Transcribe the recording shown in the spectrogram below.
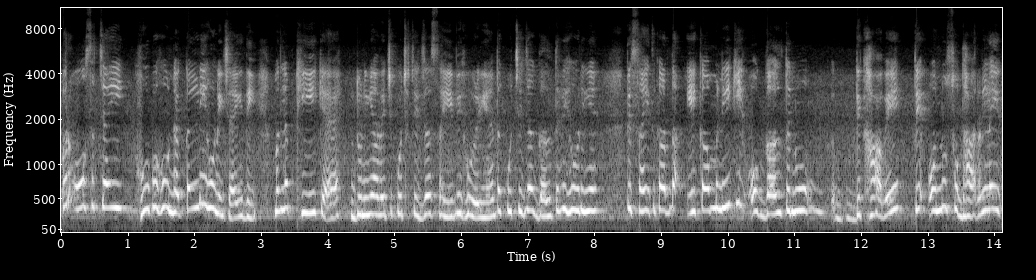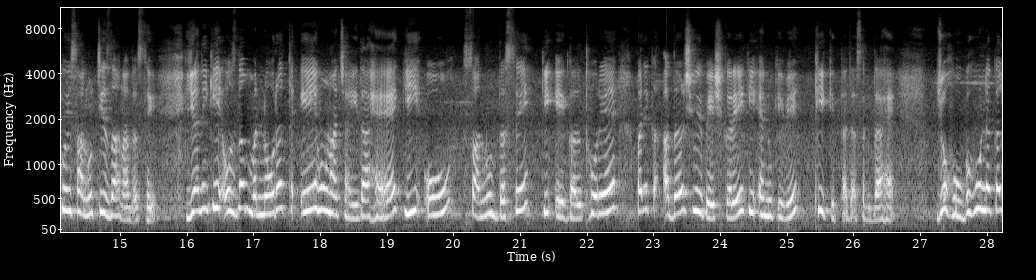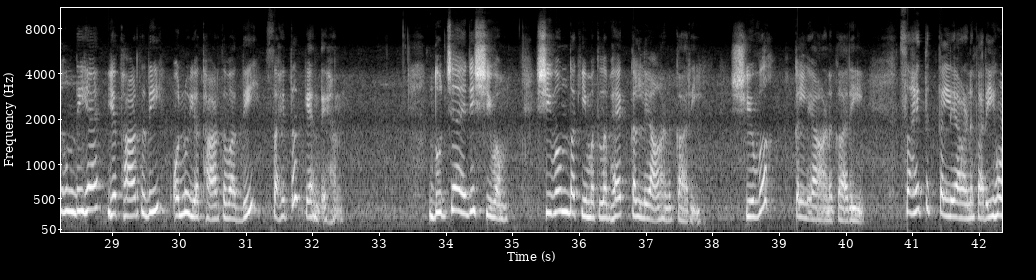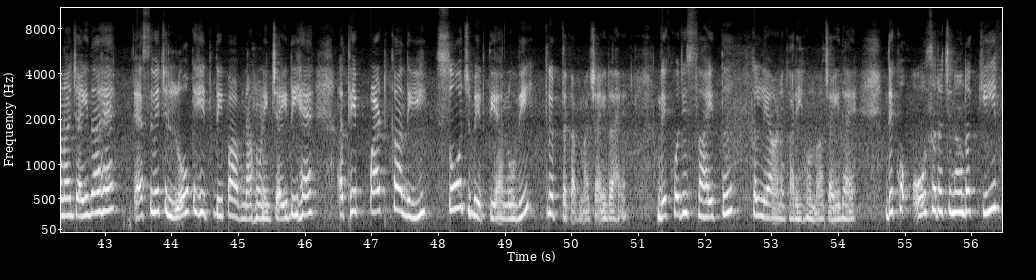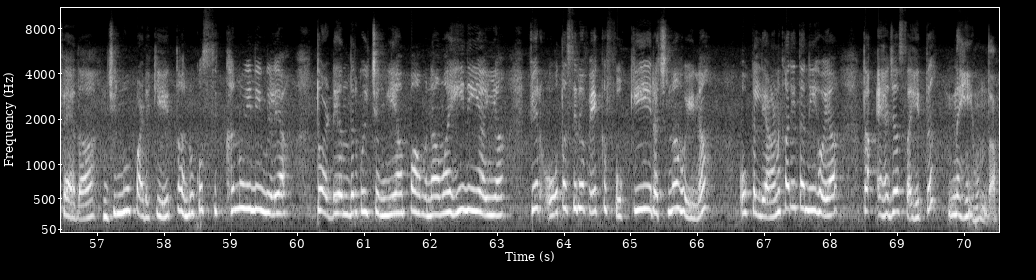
ਪਰ ਉਹ ਸੱਚਾਈ ਹੂਬਹੂ ਨਕਲ ਨਹੀਂ ਹੋਣੀ ਚਾਹੀਦੀ। ਮਤਲਬ ਠੀਕ ਹੈ, ਦੁਨੀਆ ਵਿੱਚ ਕੁਝ ਚੀਜ਼ਾਂ ਸਹੀ ਵੀ ਹੋ ਰਹੀਆਂ ਤਾਂ ਕੁਝ ਚੀਜ਼ਾਂ ਗਲਤ ਵੀ ਹੋ ਰਹੀਆਂ। ਤੇ ਸਾਹਿਤਕਾਰ ਦਾ ਇਹ ਕੰਮ ਨਹੀਂ ਕਿ ਉਹ ਗਲਤ ਨੂੰ ਦਿਖਾਵੇ ਤੇ ਉਹਨੂੰ ਸੁਧਾਰਨ ਲਈ ਕੋਈ ਸਾਨੂੰ ਚੀਜ਼ਾਂ ਨਾ ਦੱਸੇ। ਯਾਨੀ ਕਿ ਉਸ ਦਾ ਮਨੋਰਥ ਇਹ ਹੋਣਾ ਚਾਹੀਦਾ ਹੈ ਕਿ ਉਹ ਸਾਨੂੰ ਦੱਸੇ ਕਿ ਇਹ ਗਲਤ ਹੋ ਰਿਹਾ ਹੈ, ਪਰ ਇੱਕ ਆਦਰਸ਼ ਵੀ ਪੇਸ਼ ਕਰੇ ਕਿ ਇਹਨੂੰ ਕਿਵੇਂ ਠੀਕ ਕੀਤਾ ਜਾ ਸਕਦਾ ਹੈ। ਜੋ ਹੂਬਹੂ ਨਕਲ ਹੁੰਦੀ ਹੈ, ਯਥਾਰਥ ਦੀ, ਉਹਨੂੰ ਯਥਾਰਥਵਾਦੀ ਸਾਹਿਤ ਕਹਿੰਦੇ ਹਨ। ਦੂਜਾ ਹੈ ਜੀ ਸ਼ਿਵਮ। ਸ਼ਿਵਮ ਦਾ ਕੀ ਮਤਲਬ ਹੈ? ਕਲਿਆਣਕਾਰੀ। ਸ਼ਿਵ ਕਲਿਆਣਕਾਰੀ। ਸਾਹਿਤ ਕਲਿਆਣਕਾਰੀ ਹੋਣਾ ਚਾਹੀਦਾ ਹੈ। ਇਸ ਵਿੱਚ ਲੋਕ ਹਿੱਤ ਦੀ ਭਾਵਨਾ ਹੋਣੀ ਚਾਹੀਦੀ ਹੈ ਅਤੇ ਪਾਠਕਾਂ ਦੀ ਸੋਚ ਬਿਰਤੀਆਂ ਨੂੰ ਵੀ ਤ੍ਰਿਪਤ ਕਰਨਾ ਚਾਹੀਦਾ ਹੈ। ਦੇਖੋ ਜੀ, ਸਾਹਿਤ ਕਲਿਆਣਕਾਰੀ ਹੋਣਾ ਚਾਹੀਦਾ ਹੈ। ਦੇਖੋ, ਉਸ ਰਚਨਾ ਦਾ ਕੀ ਫਾਇਦਾ ਜਿਹਨੂੰ ਪੜ੍ਹ ਕੇ ਤੁਹਾਨੂੰ ਕੁਝ ਸਿੱਖਣ ਨੂੰ ਹੀ ਨਹੀਂ ਮਿਲਿਆ। ਤੁਹਾਡੇ ਅੰਦਰ ਕੋਈ ਚੰਗੀਆਂ ਭਾਵਨਾਵਾਂ ਹੀ ਨਹੀਂ ਆਈਆਂ। ਫਿਰ ਉਹ ਤਾਂ ਸਿਰਫ ਇੱਕ ਫੋਕੀ ਰਚਨਾ ਹੋਈ ਨਾ। ਉਹ ਕਲਿਆਣਕਾਰੀ ਤਾਂ ਨਹੀਂ ਹੋਇਆ, ਤਾਂ ਇਹ ਜਿਹਾ ਸਾਹਿਤ ਨਹੀਂ ਹੁੰਦਾ।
